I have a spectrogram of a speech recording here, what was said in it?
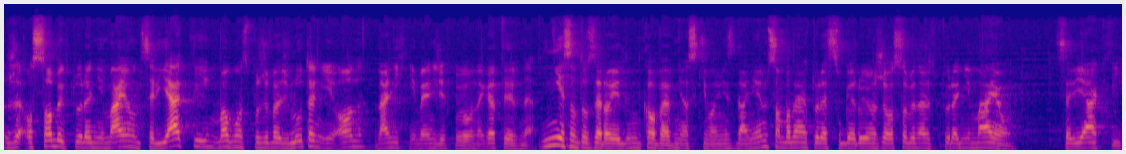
że osoby, które nie mają celiaki mogą spożywać gluten i on na nich nie będzie wpływał negatywnie. Nie są to zero-jedynkowe wnioski moim zdaniem. Są badania, które sugerują, że osoby nawet, które nie mają celiaki,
